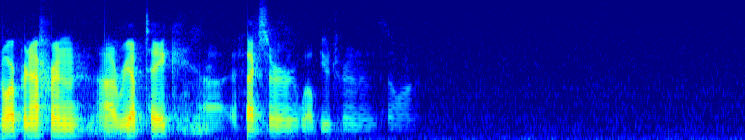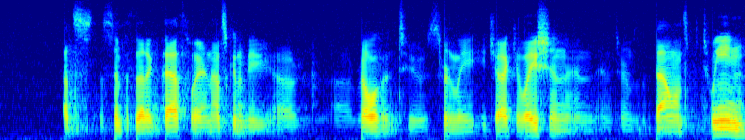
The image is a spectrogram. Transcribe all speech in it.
norepinephrine uh, reuptake, uh, Effexor, Wellbutrin, and so on. That's the sympathetic pathway, and that's going to be uh, relevant to certainly ejaculation and in terms of the balance between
